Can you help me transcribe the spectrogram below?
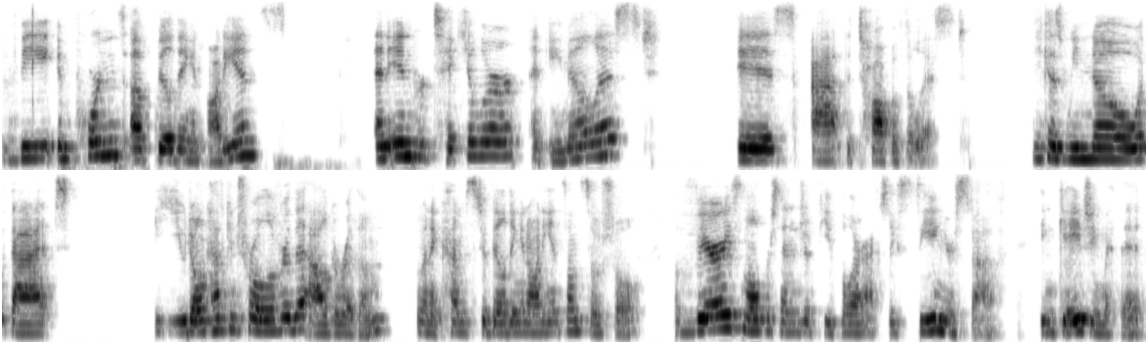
the importance of building an audience, and in particular, an email list, is at the top of the list because we know that you don't have control over the algorithm when it comes to building an audience on social. A very small percentage of people are actually seeing your stuff, engaging with it.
